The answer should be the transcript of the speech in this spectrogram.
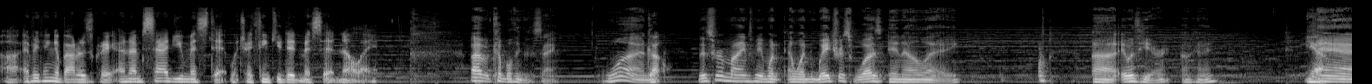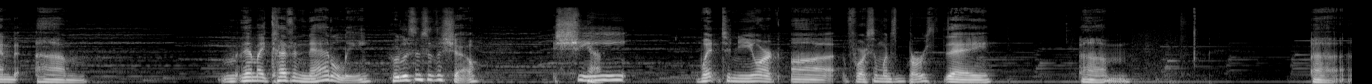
Uh, everything about it is great, and I'm sad you missed it, which I think you did miss it in LA. I have a couple things to say. One, Go. This reminds me when when Waitress was in LA. Uh, it was here, okay, Yeah, and um, then my cousin Natalie, who listens to the show, she went to New York uh, for someone's birthday. Um. Uh.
